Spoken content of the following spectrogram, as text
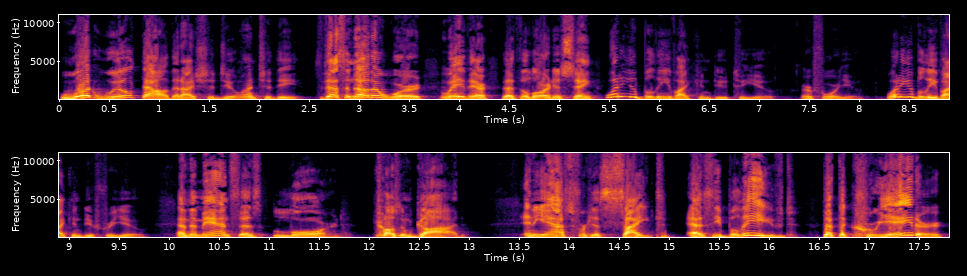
What wilt thou that I should do unto thee? So that's another word, way there, that the Lord is saying, What do you believe I can do to you or for you? What do you believe I can do for you? And the man says, Lord, calls him God. And he asks for his sight as he believed that the Creator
